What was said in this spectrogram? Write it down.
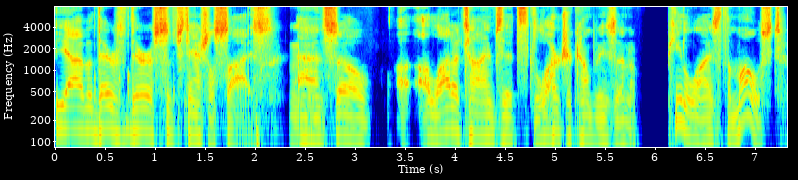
yeah, but they're they're a substantial size, Mhm. and so a, a lot of times it's the larger companies that are penalized the most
